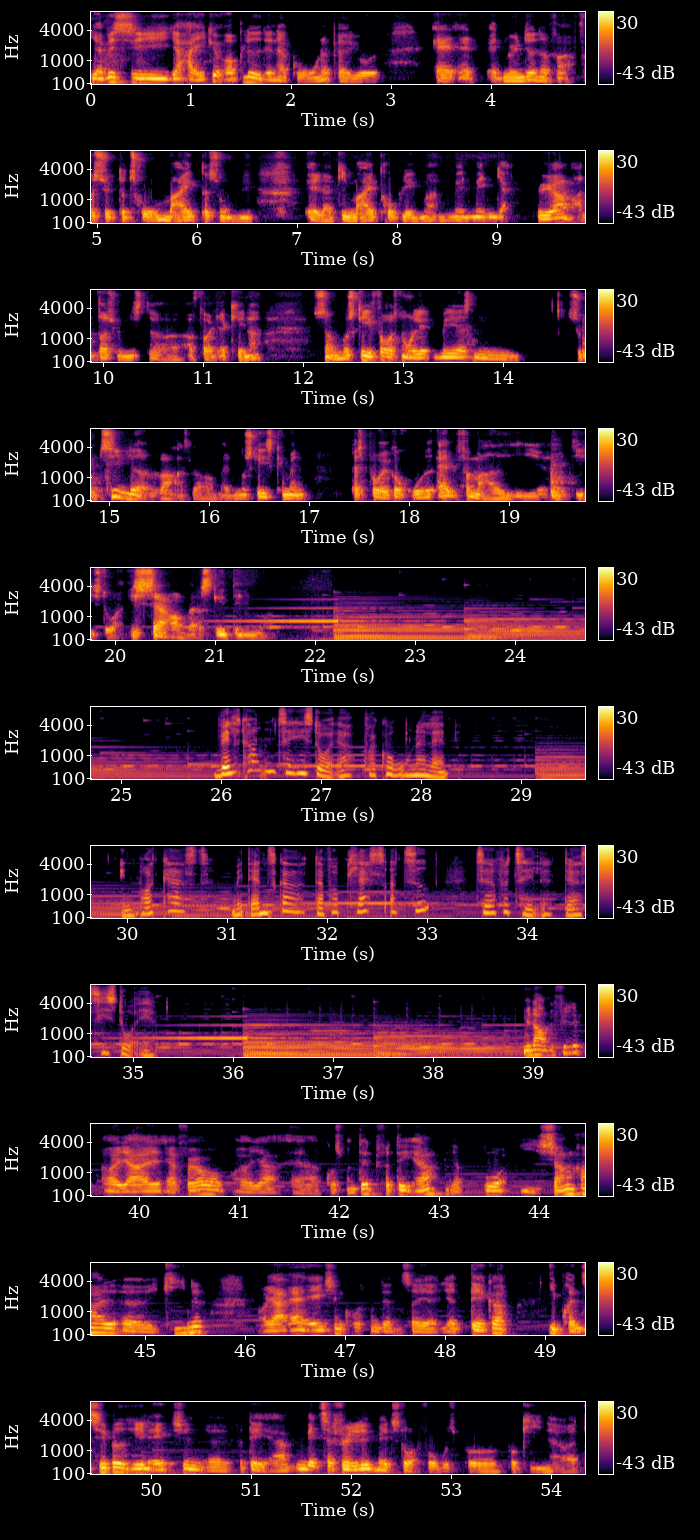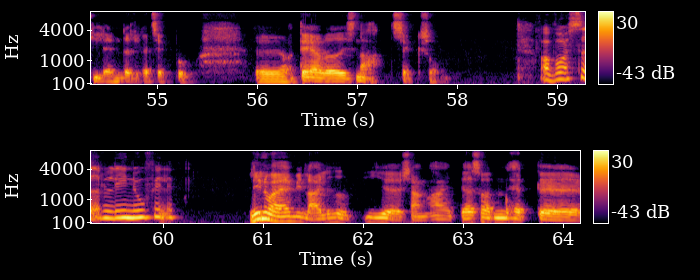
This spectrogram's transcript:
Jeg vil sige, jeg har ikke oplevet den her coronaperiode, at, at, at myndighederne har forsøgt at tro mig personligt, eller give mig problemer, men, men jeg hører om andre journalister og, og folk, jeg kender, som måske får sådan nogle lidt mere sådan subtile advarsler om, at måske skal man passe på ikke at rode alt for meget i uh, de historier, især om, hvad der skete denne uge. Velkommen til Historier fra Coronaland. En podcast med danskere, der får plads og tid til at fortælle deres historie. Mit navn er Philip, og jeg er 40 år, og jeg er korrespondent for DR. Jeg bor i Shanghai øh, i Kina, og jeg er Asien-korrespondent, så jeg, jeg dækker i princippet hele Asien øh, for DR, men selvfølgelig med et stort fokus på, på Kina og de lande, der ligger tæt på. Øh, og det har været i snart seks år. Og hvor sidder du lige nu, Philip? Lige nu er jeg i min lejlighed i øh, Shanghai. Det er sådan, at øh,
